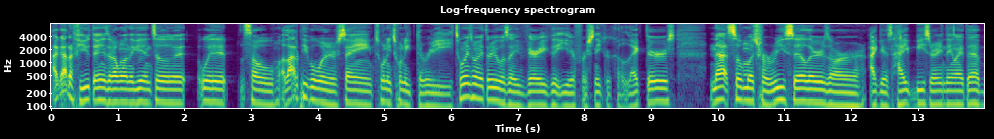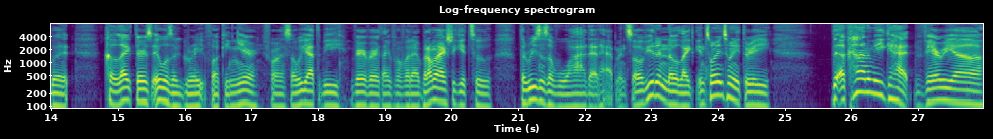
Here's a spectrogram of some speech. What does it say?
I got a few things that I want to get into it with. So a lot of people were saying 2023. 2023 was a very good year for sneaker collectors. Not so much for resellers or I guess hype beasts or anything like that, but collectors, it was a great fucking year for us. So we got to be very, very thankful for that. But I'm gonna actually get to the reasons of why that happened. So if you didn't know, like in 2023, the economy got very uh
